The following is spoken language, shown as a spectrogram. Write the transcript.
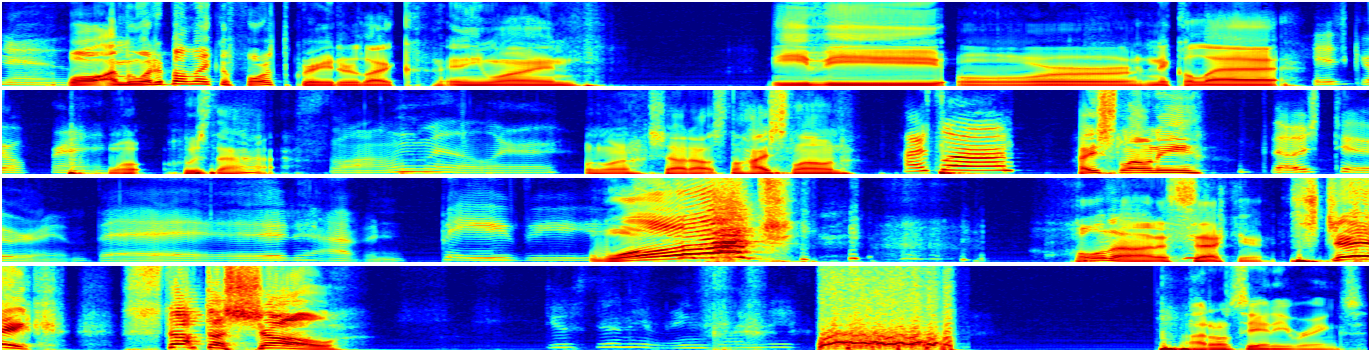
No. Well, I mean, what about like a fourth grader, like anyone, Evie or Nicolette? His girlfriend, What? Who's that? Sloan Miller. We want to shout out. So, hi, Sloan. Hi, Sloan. Hi, Sloanie. Those two are in bed having babies. What? Hold on a second, Jake. Stop the show. Do you see any rings on me? I don't see any rings.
